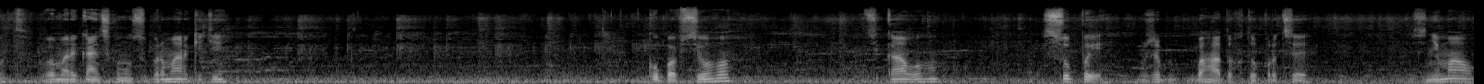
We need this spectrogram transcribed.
От в американському супермаркеті. Купа всього цікавого. Супи. Вже багато хто про це знімав.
